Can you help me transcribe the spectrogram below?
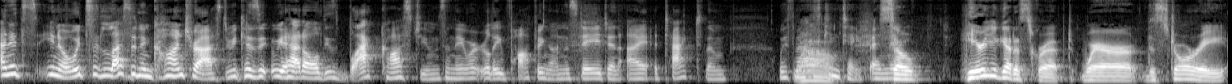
and it's you know it's a lesson in contrast because it, we had all these black costumes and they weren't really popping on the stage, and I attacked them with masking tape. And so here you get a script where the story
